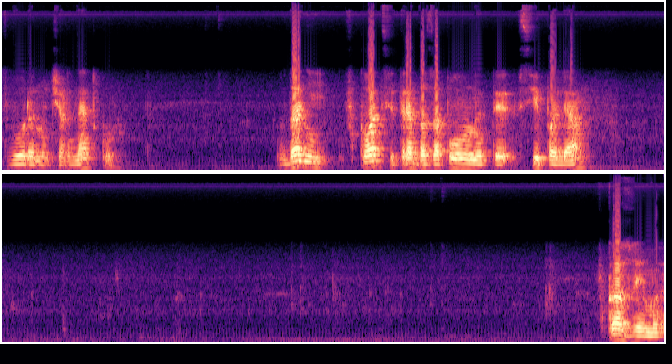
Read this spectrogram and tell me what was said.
створену чернетку. В даній вкладці треба заповнити всі поля. Вказуємо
